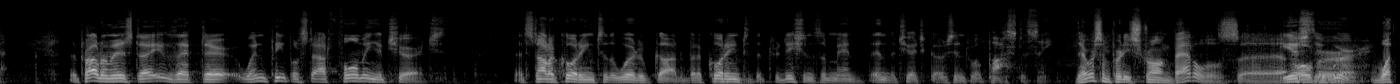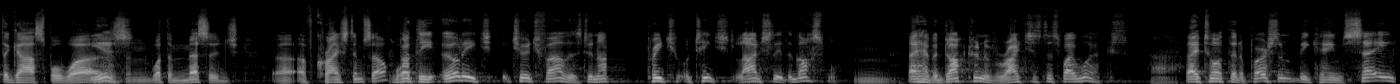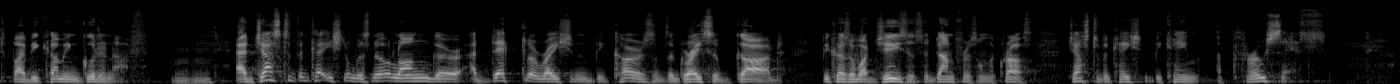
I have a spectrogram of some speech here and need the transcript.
The problem is, Dave, that uh, when people start forming a church, that's not according to the Word of God, but according to the traditions of men, then the church goes into apostasy. There were some pretty strong battles uh, yes, over what the gospel was yes. and what the message uh, of Christ himself was. But the early ch- church fathers do not preach or teach largely the gospel. Mm. They have a doctrine of righteousness by works. Ah. They taught that a person became saved by becoming good enough. Mm-hmm. And justification was no longer a declaration because of the grace of God, because of what Jesus had done for us on the cross. Justification became a process,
